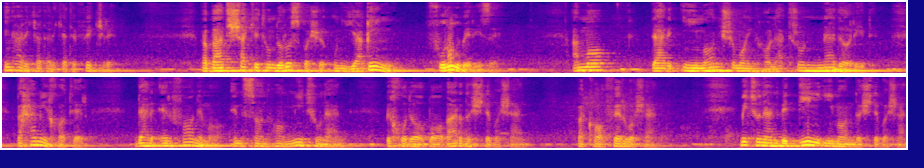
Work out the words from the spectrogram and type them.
این حرکت حرکت فکره. و بعد شکتون درست باشه اون یقین فرو بریزه. اما در ایمان شما این حالت رو ندارید. به همین خاطر در عرفان ما انسان ها می‌تونن به خدا باور داشته باشن و کافر باشن. می‌تونن به دین ایمان داشته باشن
